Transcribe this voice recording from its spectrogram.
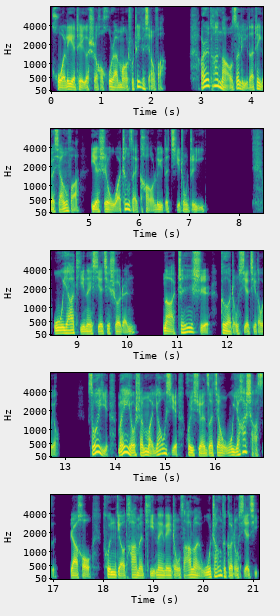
火烈这个时候忽然冒出这个想法，而他脑子里的这个想法也是我正在考虑的其中之一。乌鸦体内邪气摄人，那真是各种邪气都有，所以没有什么妖邪会选择将乌鸦杀死。然后吞掉他们体内那种杂乱无章的各种邪气，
